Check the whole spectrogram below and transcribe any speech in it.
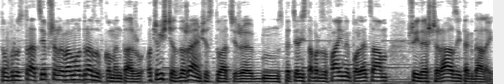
tą frustrację przelewamy od razu w komentarzu. Oczywiście zdarzają się sytuacje, że mm, specjalista bardzo fajny, polecam, przyjdę jeszcze raz i tak dalej.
